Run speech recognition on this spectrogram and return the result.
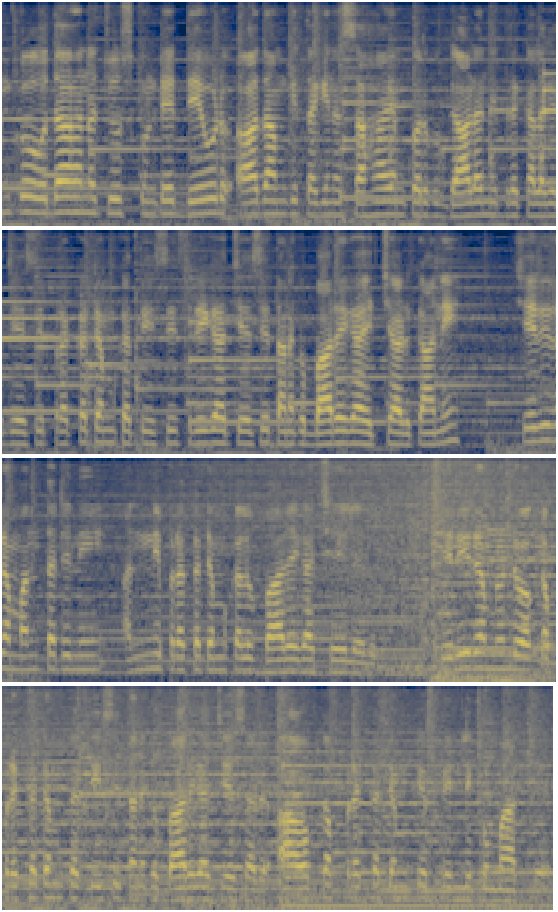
ఇంకో ఉదాహరణ చూసుకుంటే దేవుడు ఆదాంకి తగిన సహాయం కొరకు గాఢ నిద్ర కలగజేసి ప్రకటింక తీసి స్త్రీగా చేసి తనకు భార్యగా ఇచ్చాడు కానీ శరీరం అంతటిని అన్ని ప్రక్కటెముకలు భార్యగా చేయలేదు. శరీరం నుండి ఒక ప్రకటింక తీసి తనకు భార్యగా చేశాడు. ఆ ఒక్క ప్రక్కటెముకే పెళ్ళి కుమార్తె.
